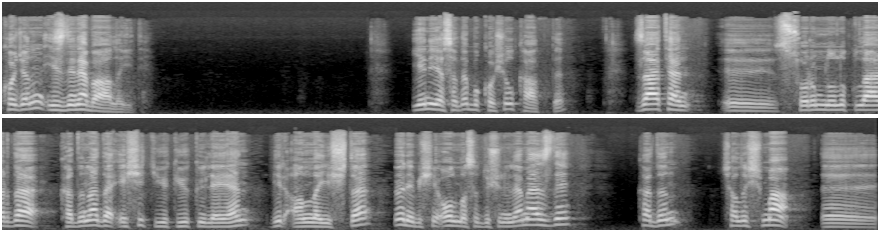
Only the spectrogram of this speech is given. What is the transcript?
kocanın iznine bağlıydı. Yeni yasada bu koşul kalktı. Zaten e, sorumluluklarda kadına da eşit yük yükleyen bir anlayışta böyle bir şey olması düşünülemezdi. Kadın çalışma e,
